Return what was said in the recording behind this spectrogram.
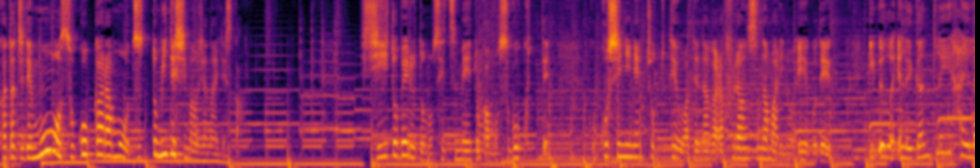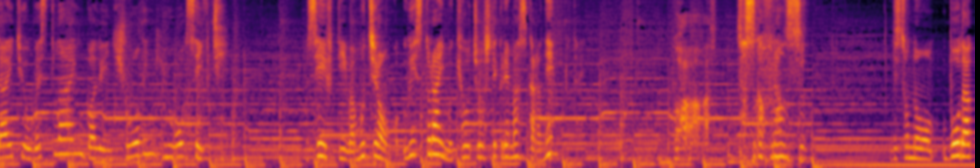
形でもうそこからもうずっと見てしまうじゃないですか。シートベルトの説明とかもすごくって腰にねちょっと手を当てながらフランスなまりの英語で It will elegantly highlight your waistline while ensuring your safety. セーフティーはもちろんウエストラインも強調してくれますからね。みたいなわあさすがフランス。でそのボーダ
